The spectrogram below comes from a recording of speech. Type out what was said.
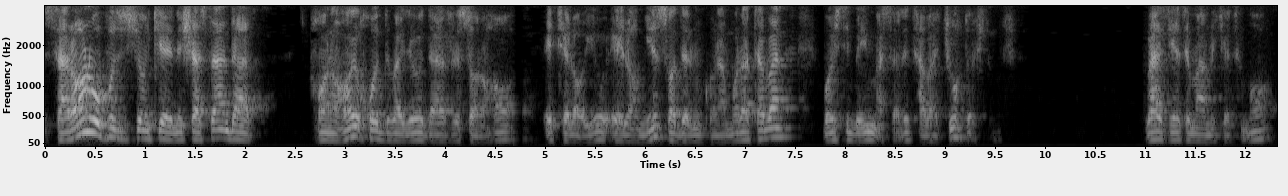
سران اپوزیسیون که نشستن در خانه های خود و یا در رسانه ها اطلاعیه و اعلامیه صادر می‌کنن مرتبا بایستی به این مسئله توجه داشته باشه. وضعیت مملکت ما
